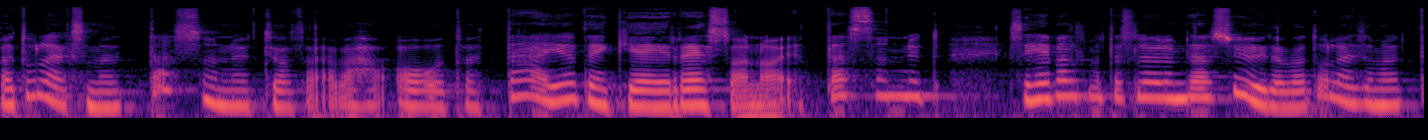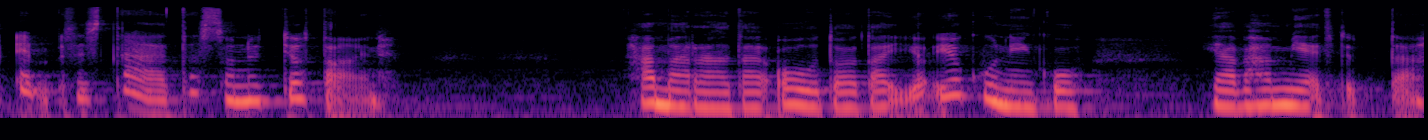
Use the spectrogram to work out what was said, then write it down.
Vai tuleeko semmoinen, että tässä on nyt jotain vähän outoa, että tämä jotenkin ei resonoi, että tässä on nyt, se ei välttämättä löydä mitään syytä, vaan tulee semmoinen, että ei, siis tämä, tässä on nyt jotain hämärää tai outoa tai joku niin kuin jää vähän mietityttää.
